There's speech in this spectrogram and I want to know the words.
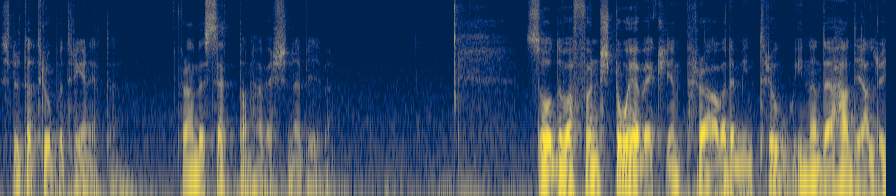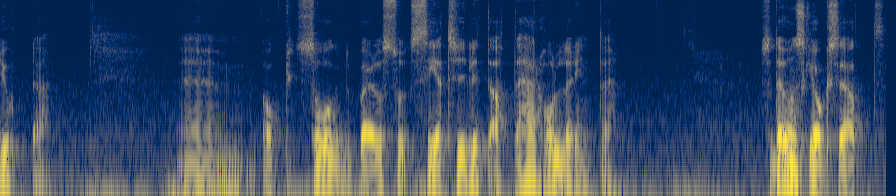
slutat tro på treenigheten. För han hade sett de här verserna i Bibeln. Så det var först då jag verkligen prövade min tro. Innan det hade jag aldrig gjort det. Ehm, och såg, började se tydligt att det här håller inte. Så det önskar jag också att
